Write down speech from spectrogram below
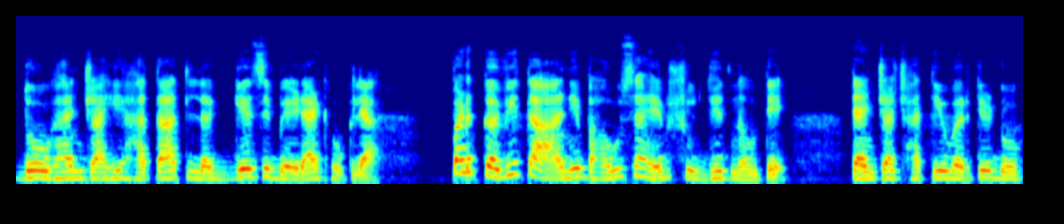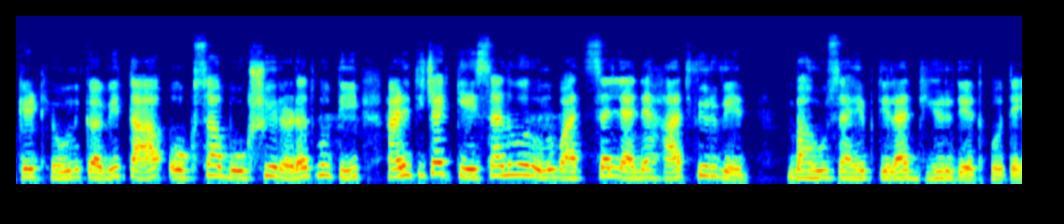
दोघांच्याही हातात लगेच बेड्या ठोकल्या. पण कविता आणि भाऊसाहेब शुद्धीत नव्हते. त्यांच्या छातीवरती डोके ठेवून कविता ओक्साबोक्षी रडत होती आणि तिच्या केसांवरून वात्सल्याने हात फिरवीत. भाऊसाहेब तिला धीर देत होते.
